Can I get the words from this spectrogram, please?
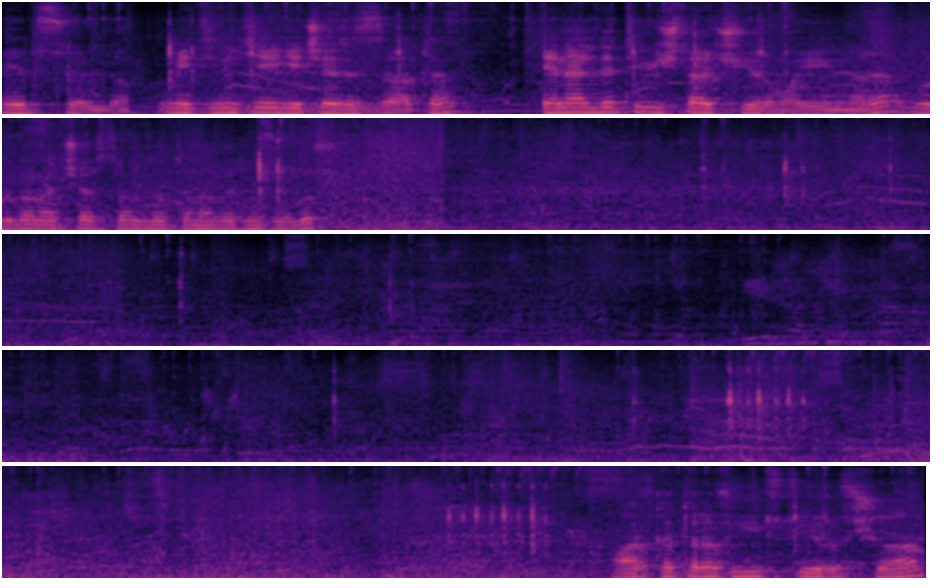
Hepsi öldü. Metin 2'ye geçeriz zaten. Genelde Twitch'te açıyorum o yayınları. Buradan açarsam zaten haberiniz olur. Arka tarafı iyi tutuyoruz şu an.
